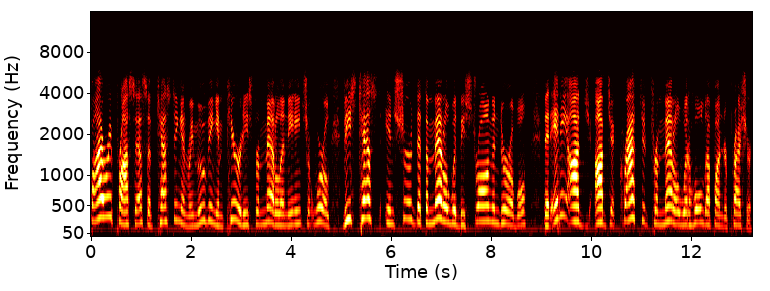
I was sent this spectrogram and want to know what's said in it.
fiery process of testing and removing impurities from metal in the ancient world. These tests ensured that the metal would be strong and durable, that any ob- object crafted from metal would hold up under pressure.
